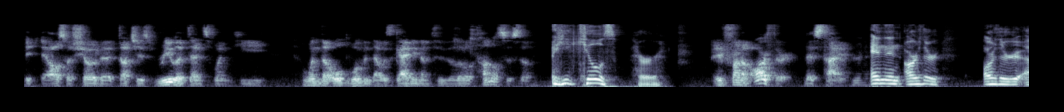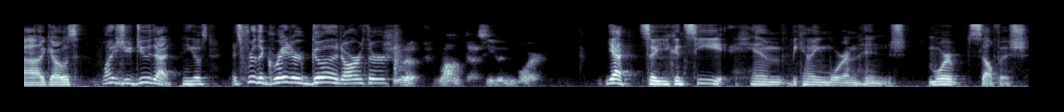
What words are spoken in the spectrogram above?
it, it also showed uh, Dutch's real intent when he when the old woman that was guiding them through the little tunnel system He kills her. in front of Arthur this time. And then Arthur Arthur uh, goes, Why did you do that? And he goes, It's for the greater good, Arthur. She would have wronged us even more. Yeah, so you can see him becoming more unhinged, more selfish.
